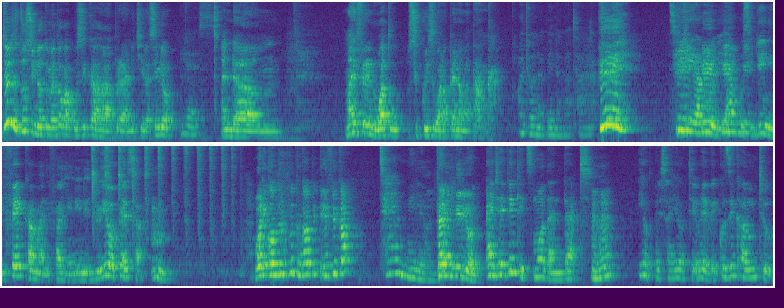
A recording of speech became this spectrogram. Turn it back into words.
juzi tu si ndio tumetoka kusika Brian Chira si ndio Yes. and um, my friend watu siku hizi wanapenda matanga Watu wanapenda matanga. hey! Sijui yangu Eh, ni eh, yangu eh. sijui ni fake kama nifanye nini juu hiyo pesa. Mm. wali contribute ngapi ilifika 10 million. 10 million And I think it's more than that. mhm Hiyo pesa yote wewe kuzika mtu.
